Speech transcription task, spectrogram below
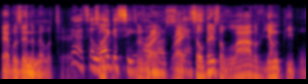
that was in the military. Yeah, it's a legacy almost, Right, right. yes. So there's a lot of young people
